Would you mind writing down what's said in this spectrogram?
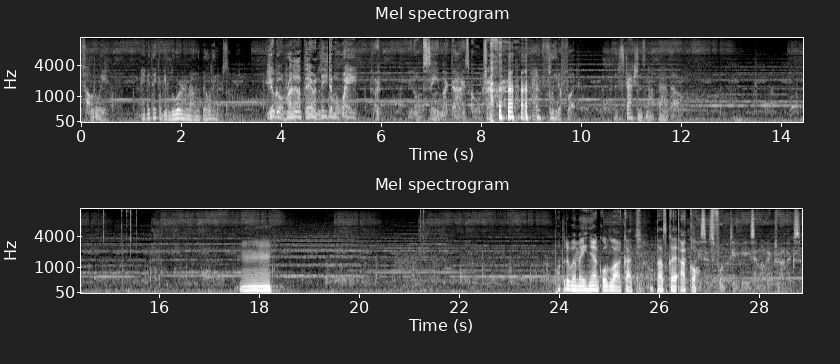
Totally. Maybe they could be lured around the building or something. You gonna run out there and lead them away? you don't seem like the high school trap guy. I am fleet of foot. The distraction's not bad, though. Mm. Potrebujeme ich nejak odlákať. Otázka je ako. Place is full of TVs and electronics.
